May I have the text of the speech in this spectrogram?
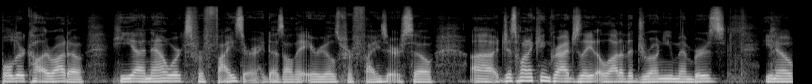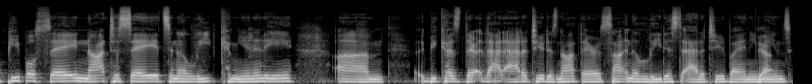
Boulder, Colorado. He uh, now works for Pfizer. He does all the aerials for Pfizer. So, uh, just want to congratulate a lot of the Drone U members. You know, people say not to say it's an elite community um, because that attitude is not there. It's not an elitist attitude by any Yeah. means.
